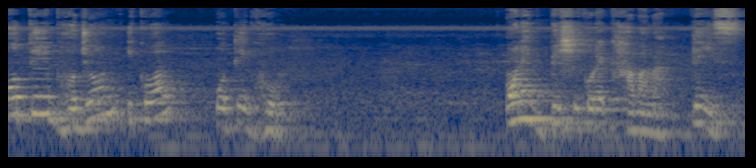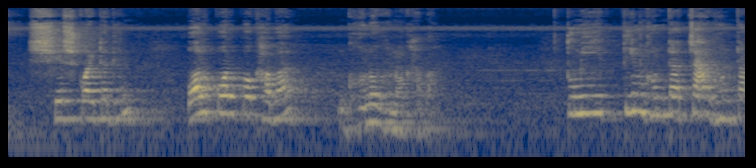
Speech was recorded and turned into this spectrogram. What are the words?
অতি ভোজন ইকুয়াল অতি ঘুম। অনেক বেশি করে খাবা না প্লিজ শেষ কয়টা দিন? অল্প অল্প খাবা, ঘন ঘন খাবা। তুমি তিন ঘণ্টা, চার ঘণ্টা,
